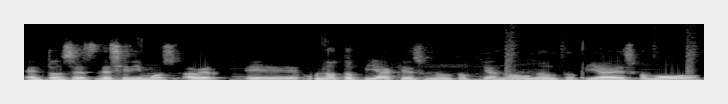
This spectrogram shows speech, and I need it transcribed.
Entonces decidimos, a ver, eh, una utopía, ¿qué es una utopía, no? Una utopía es como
